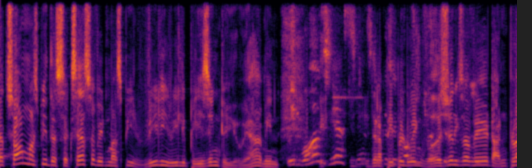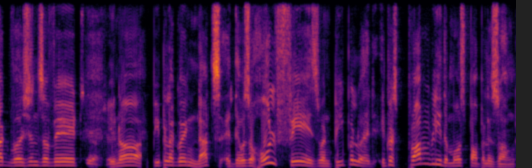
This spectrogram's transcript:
that song must be the success of it must be really really pleasing to you. Yeah. I mean, it was yes. it- yes there are people doing versions of it, unplugged versions of it. Sure, sure. You know, people are going nuts. There was a whole phase when people were. It was probably the most popular song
